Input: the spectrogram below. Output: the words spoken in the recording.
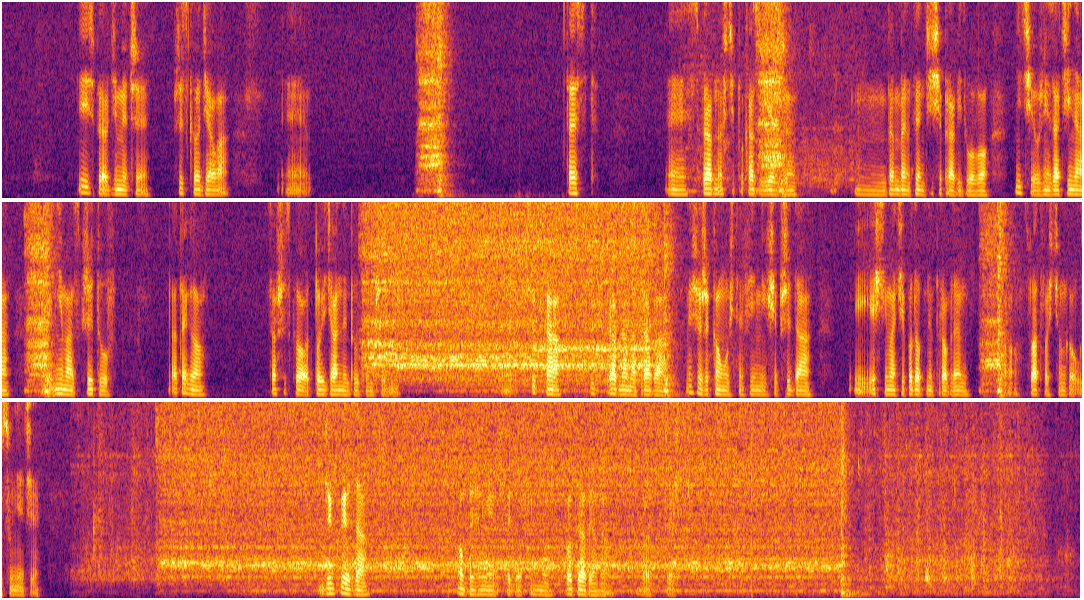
i sprawdzimy, czy wszystko działa. E, Test e, sprawności pokazuje, że mm, bęben kręci się prawidłowo, nic się już nie zacina, e, nie ma zgrzytów, dlatego za wszystko odpowiedzialny był ten czujnik. E, Szybka i sprawna naprawa. Myślę, że komuś ten filmik się przyda. I jeśli macie podobny problem, to z łatwością go usuniecie. Dziękuję za obejrzenie tego filmu. Pozdrawiam Was. Cześć.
